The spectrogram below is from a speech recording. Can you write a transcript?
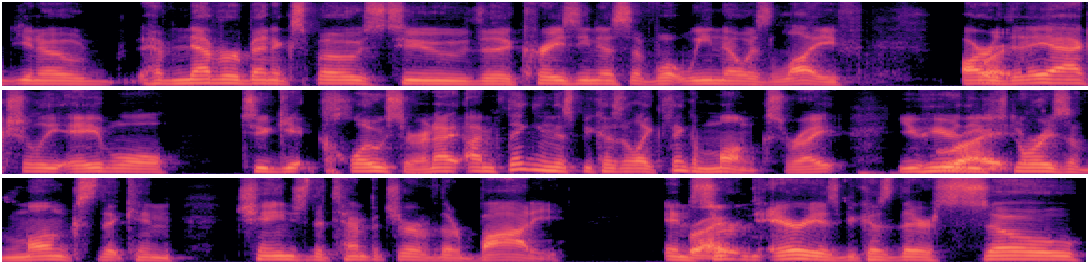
you know have never been exposed to the craziness of what we know as life are right. they actually able to get closer and I, am thinking this because of like think of monks right you hear right. these stories of monks that can change the temperature of their body in right. certain areas because they're so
